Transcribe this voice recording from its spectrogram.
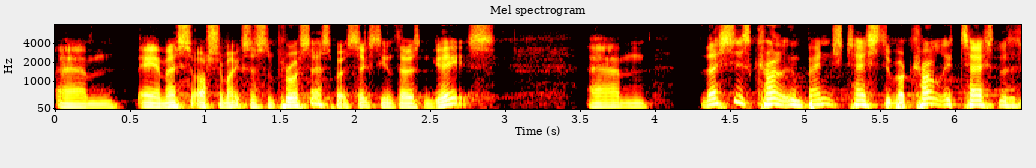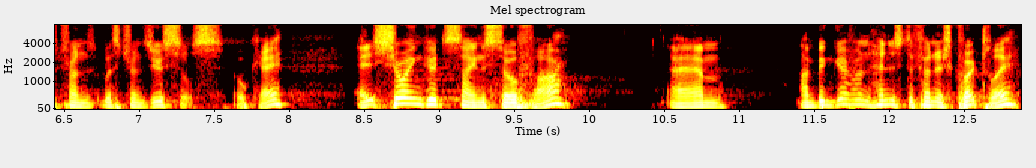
um, AMS ultramic system process, about 16,000 gates. Um, this is currently bench tested. We're currently testing with, trans with transducers, okay? It's showing good signs so far. Um, I've been given hints to finish quickly.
